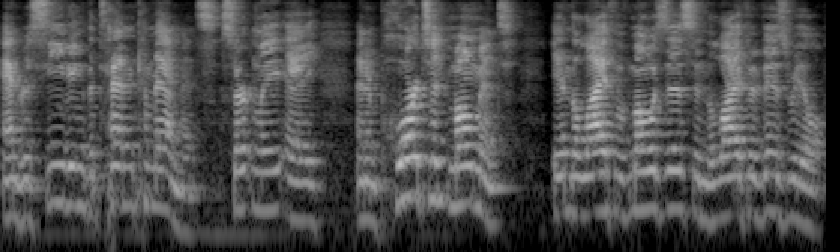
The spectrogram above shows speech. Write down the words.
and receiving the Ten Commandments. Certainly a, an important moment in the life of Moses, in the life of Israel.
